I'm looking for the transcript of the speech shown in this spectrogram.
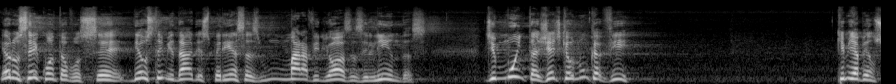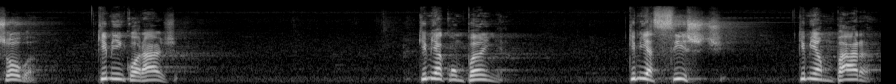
Eu não sei quanto a você, Deus tem me dado experiências maravilhosas e lindas, de muita gente que eu nunca vi, que me abençoa, que me encoraja, que me acompanha, que me assiste, que me ampara.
